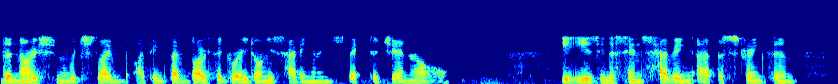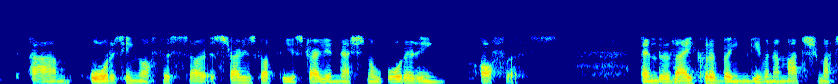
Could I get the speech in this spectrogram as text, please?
the notion which they I think they've both agreed on is having an inspector general is in a sense having a, a strengthened um, auditing office. So Australia's got the Australian National Auditing Office, and they could have been given a much much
